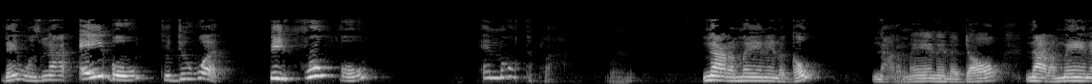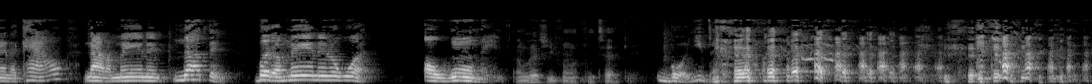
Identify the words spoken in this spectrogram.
they was not able to do what? Be fruitful and multiply. Right. Not a man and a goat, not a man and a dog, not a man and a cow, not a man and nothing, but a man and a what? A woman. Unless you're from Kentucky. Boy, you better.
